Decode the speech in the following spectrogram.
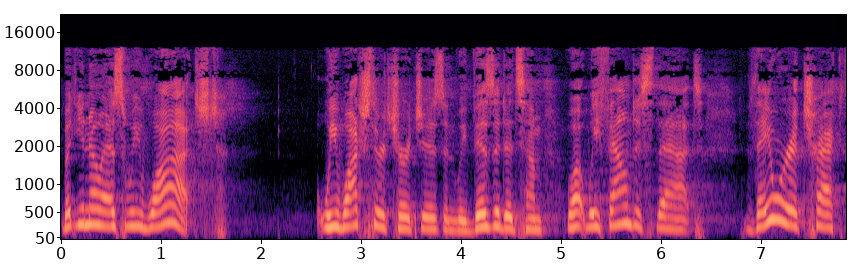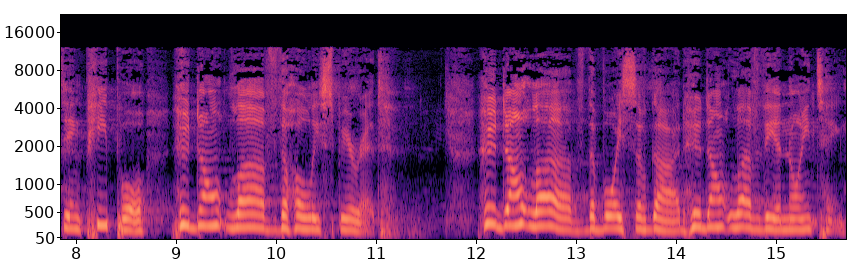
But you know, as we watched, we watched their churches and we visited some, what we found is that they were attracting people who don't love the Holy Spirit, who don't love the voice of God, who don't love the anointing.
